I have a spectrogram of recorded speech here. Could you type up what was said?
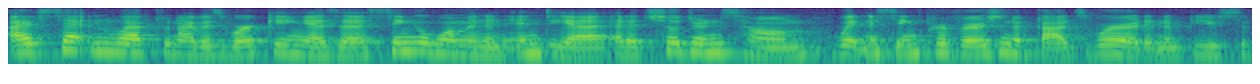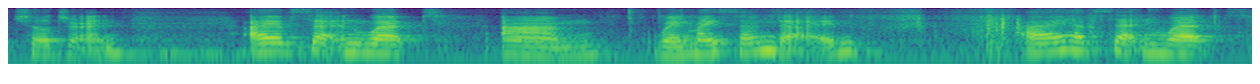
I've sat and wept when I was working as a single woman in India at a children's home, witnessing perversion of God's word and abuse of children. I have sat and wept um, when my son died. I have sat and wept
